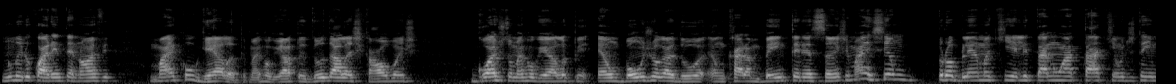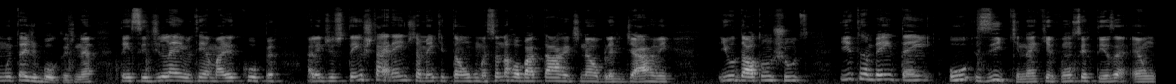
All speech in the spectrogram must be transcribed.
Número 49, Michael Gallup. Michael Gallup do Dallas Cowboys. Gosto do Michael Gallup, é um bom jogador, é um cara bem interessante, mas é um problema que ele tá num ataque onde tem muitas bocas, né? Tem Sid Lamb, tem a Mari Cooper, além disso tem os Tyrants também que estão começando a roubar target, né? O Blake Jarvin e o Dalton Schultz. E também tem o Zeke, né? Que com certeza é um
